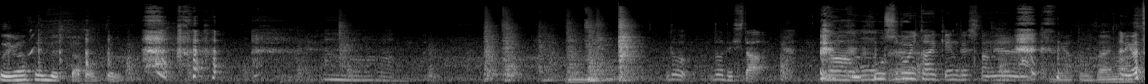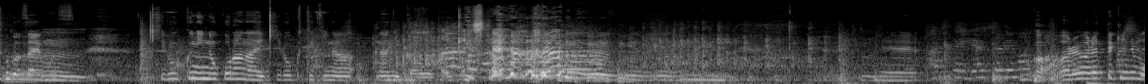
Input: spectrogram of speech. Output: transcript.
すいませんでした。本当にどうどうでした？いや面白い体験でしたね、ありがとうございます。ありがとうございます。うん、記録に残らない記録的な何かを体験した。うんうん。ね。なんか我々的にも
